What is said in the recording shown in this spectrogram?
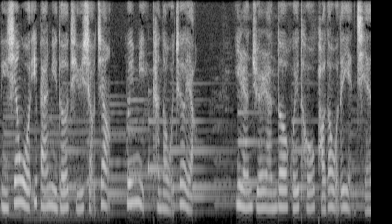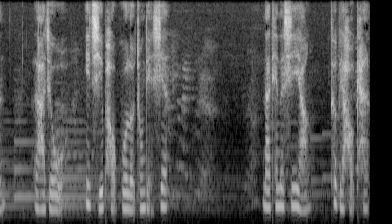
领先我一百米的体育小将闺蜜看到我这样，毅然决然地回头跑到我的眼前，拉着我一起跑过了终点线。那天的夕阳特别好看。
